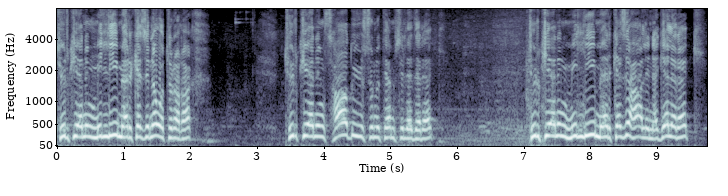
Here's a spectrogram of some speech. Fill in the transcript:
Türkiye'nin milli merkezine oturarak Türkiye'nin sağduyusunu temsil ederek Türkiye'nin milli merkezi haline gelerek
